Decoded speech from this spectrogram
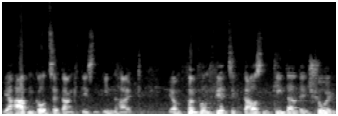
Wir haben Gott sei Dank diesen Inhalt. Wir haben 45.000 Kinder an den Schulen.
